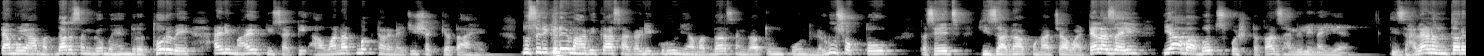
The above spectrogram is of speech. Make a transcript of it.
त्यामुळे हा मतदारसंघ महेंद्र थोरवे आणि महायुतीसाठी आव्हानात्मक ठरण्याची शक्यता आहे. दुसरीकडे महाविकास आघाडीकडून या मतदारसंघातून कोण लढू शकतो? तसेच ही जागा कुणाच्या वाट्याला जाईल? याबाबत स्पष्टता झालेली नाहीये. ती झाल्यानंतर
